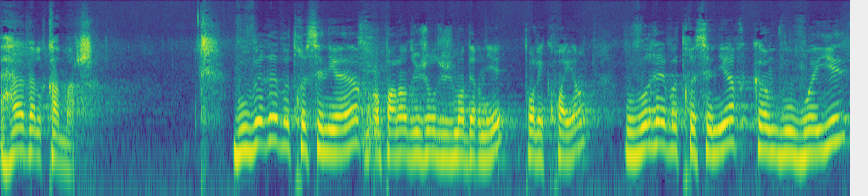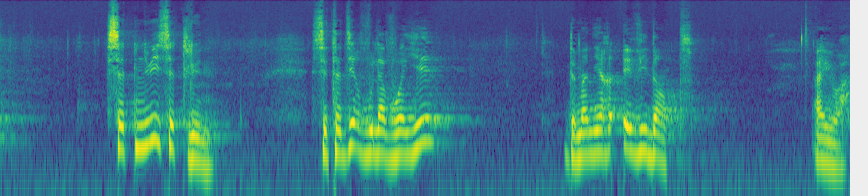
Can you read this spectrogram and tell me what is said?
hadha al-qamar. Vous verrez votre Seigneur, en parlant du jour du jugement dernier, pour les croyants, vous verrez votre Seigneur comme vous voyez cette nuit, cette lune. C'est-à-dire, vous la voyez de manière évidente. Aïwa.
